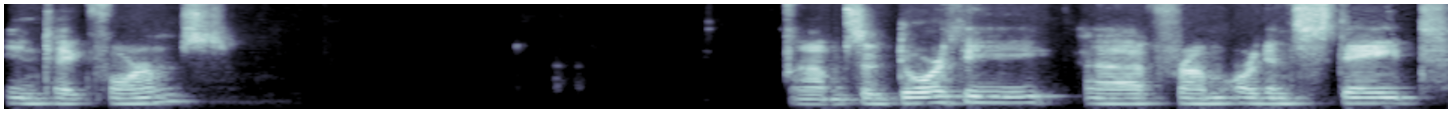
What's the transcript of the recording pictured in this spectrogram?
intake forms? Um, so Dorothy uh, from Oregon State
